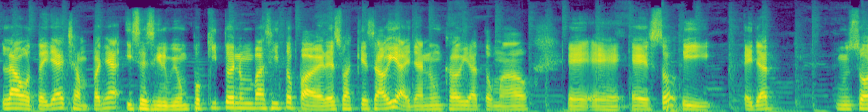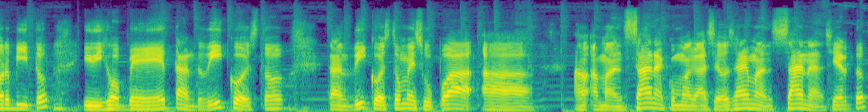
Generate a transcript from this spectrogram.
la botella de champaña y se sirvió un poquito en un vasito para ver eso a qué sabía. Ella nunca había tomado eh, eh, esto y ella un sorbito y dijo, ve, tan rico, esto, tan rico, esto me supo a, a, a manzana, como a gaseosa de manzana, ¿cierto?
